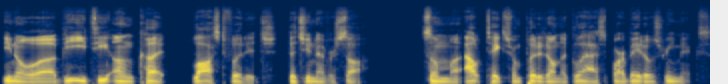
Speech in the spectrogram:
you know, uh, BET uncut lost footage that you never saw." some uh, outtakes from Put It on the Glass Barbados remix.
